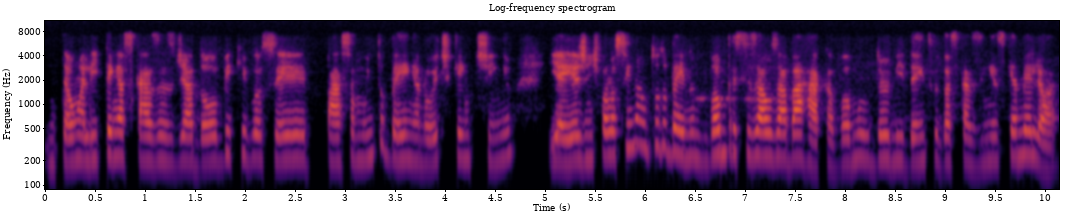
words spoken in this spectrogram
Então, ali tem as casas de adobe que você passa muito bem à noite, quentinho. E aí a gente falou assim, não, tudo bem, não vamos precisar usar barraca, vamos dormir dentro das casinhas que é melhor.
